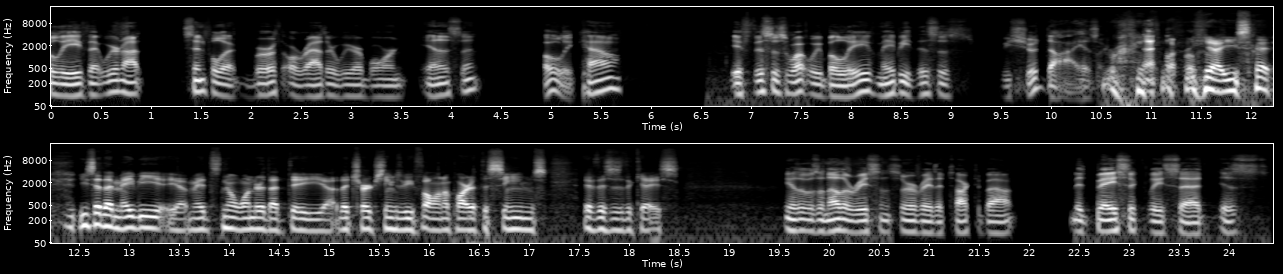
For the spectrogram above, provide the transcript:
believe that we're not sinful at birth, or rather, we are born innocent. Holy cow. If this is what we believe, maybe this is, we should die as a Right. yeah, you said you said that maybe yeah, it's no wonder that the uh, the church seems to be falling apart at the seams if this is the case. Yeah, there was another recent survey that talked about it basically said is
